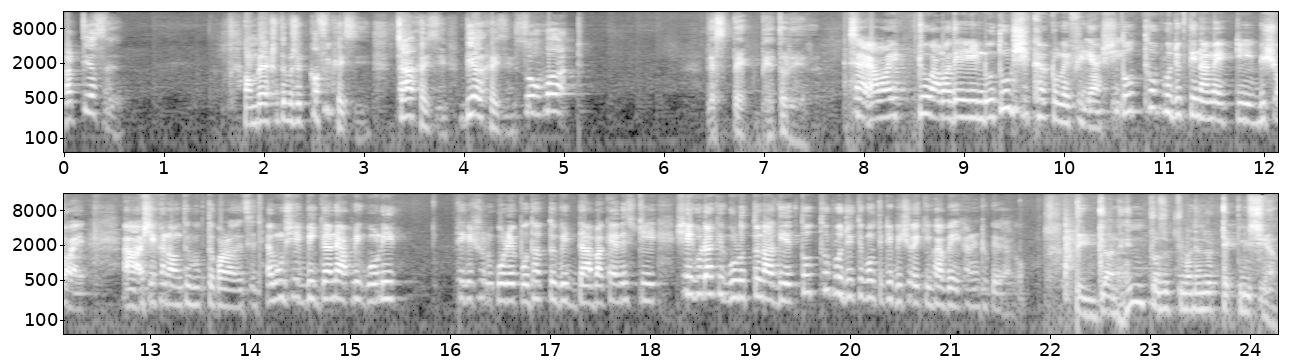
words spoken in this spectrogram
ঘাটতি আছে? আমরা একসাথে বসে কফি খাইছি, চা খাইছি বিয়ার খাইছি সো হোয়াট রেসপেক্ট ভেতরের। স্যার আমার একটু আমাদের এই নতুন শিক্ষাক্রমে ফিরে আসি। তথ্য প্রযুক্তি নামে একটি বিষয় সেখানে অন্তর্ভুক্ত করা হয়েছে। এবং সেই বিজ্ঞানে আপনি গণিত থেকে শুরু করে পদার্থবিদ্যা বা কেমিস্ট্রি সেগুলাকে গুরুত্ব না দিয়ে তথ্য প্রযুক্তি একটি বিষয় কীভাবে এখানে ঢুকে গেল? বিজ্ঞানহীন প্রযুক্তি মানে হলো টেকনিশিয়ান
